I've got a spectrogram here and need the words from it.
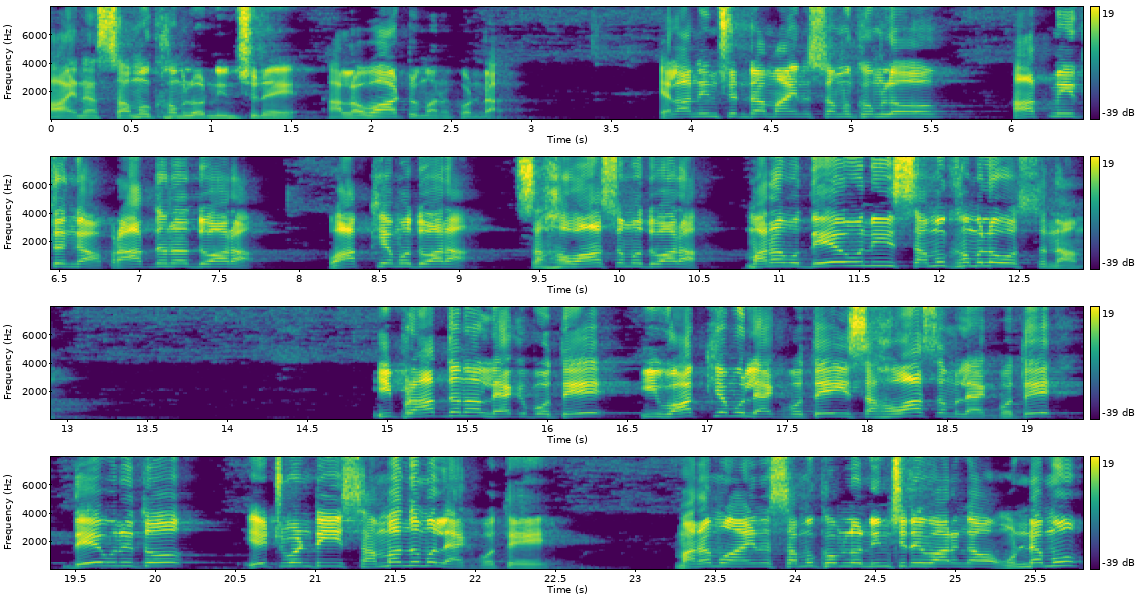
ఆయన సముఖంలో నించునే అలవాటు మనకుండా ఎలా నించుంటాం ఆయన సముఖంలో? ఆత్మీయతంగా ప్రార్థన ద్వారా. వాక్యము ద్వారా సహవాసము ద్వారా మనము దేవుని సముఖంలో వస్తున్నాం. ఈ ప్రార్థన లేకపోతే ఈ వాక్యము లేకపోతే ఈ సహవాసం లేకపోతే దేవునితో ఎటువంటి సంబంధము లేకపోతే మనము ఆయన సముఖంలో నించిన వారంగా ఉండము.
